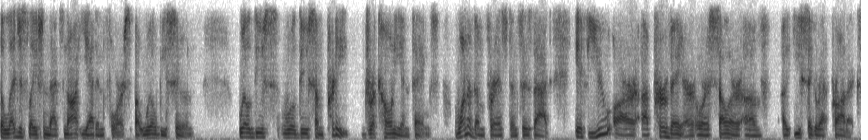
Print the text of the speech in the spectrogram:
the legislation that's not yet enforced but will be soon, will do will do some pretty draconian things. One of them, for instance, is that if you are a purveyor or a seller of uh, e-cigarette products,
